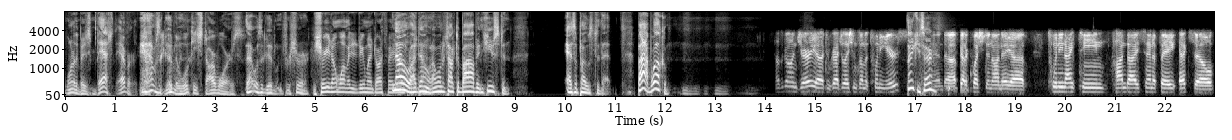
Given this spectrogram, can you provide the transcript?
one of his best ever. Yeah, that was a good The one. The Wookiee Star Wars. That was a good one for sure. You sure you don't want me to do my Darth Vader? No, I don't. I want to talk to Bob in Houston, as opposed to that. Bob, welcome. How's it going, Jerry? Uh, congratulations on the 20 years. Thank you, sir. And uh, I've got a question on a uh, 2019 Hyundai Santa Fe XL.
